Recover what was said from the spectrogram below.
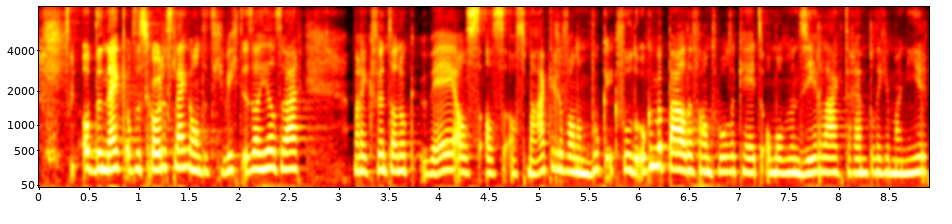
op de nek, op de schouders leggen, want het gewicht is al heel zwaar. Maar ik vind dan ook, wij als, als, als maker van een boek, ik voelde ook een bepaalde verantwoordelijkheid om op een zeer laagdrempelige manier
